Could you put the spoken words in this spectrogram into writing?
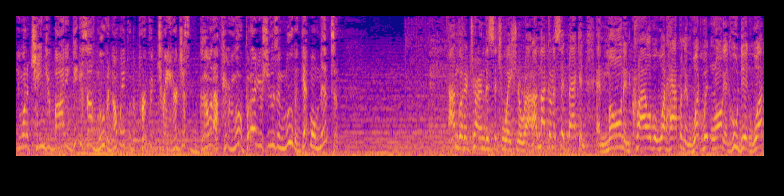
You want to change your body? Get yourself moving. Don't wait for the perfect trainer. Just go out there and move. Put on your shoes and move and get momentum. I'm going to turn this situation around. I'm not going to sit back and, and moan and cry over what happened and what went wrong and who did what.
